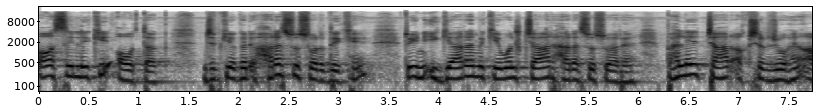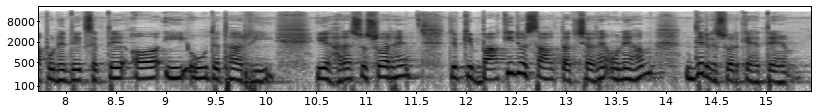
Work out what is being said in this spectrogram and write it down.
अ से लेके औ तक। जबकि अगर हरस्व स्वर देखें तो इन ग्यारह में केवल चार हरस्व स्वर हैं। पहले चार अक्षर जो हैं, आप उन्हें देख सकते हैं। अ ई उ तथा री। ये हरस्व स्वर हैं। जबकि बाकी जो सात अक्षर हैं, उन्हें हम दीर्घ स्वर कहते हैं।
